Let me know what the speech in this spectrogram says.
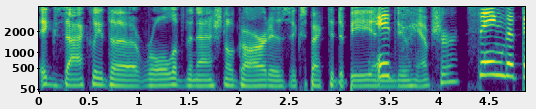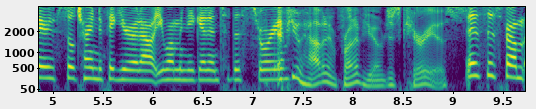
exactly the role of the National Guard is expected to be in it's New Hampshire? Saying that they're still trying to figure it out. You want me to get into this story? If you have it in front of you, I'm just curious. This is from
